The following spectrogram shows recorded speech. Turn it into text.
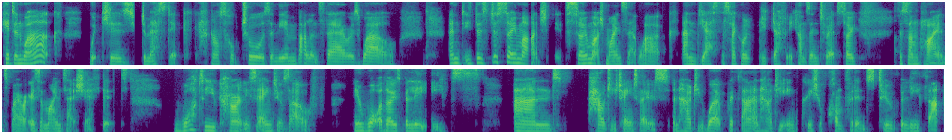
hidden work which is domestic household chores and the imbalance there as well. And there's just so much it's so much mindset work. And yes the psychology definitely comes into it. So for some clients where it is a mindset shift it's what are you currently saying to yourself? You know what are those beliefs and how do you change those? And how do you work with that? And how do you increase your confidence to believe that?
